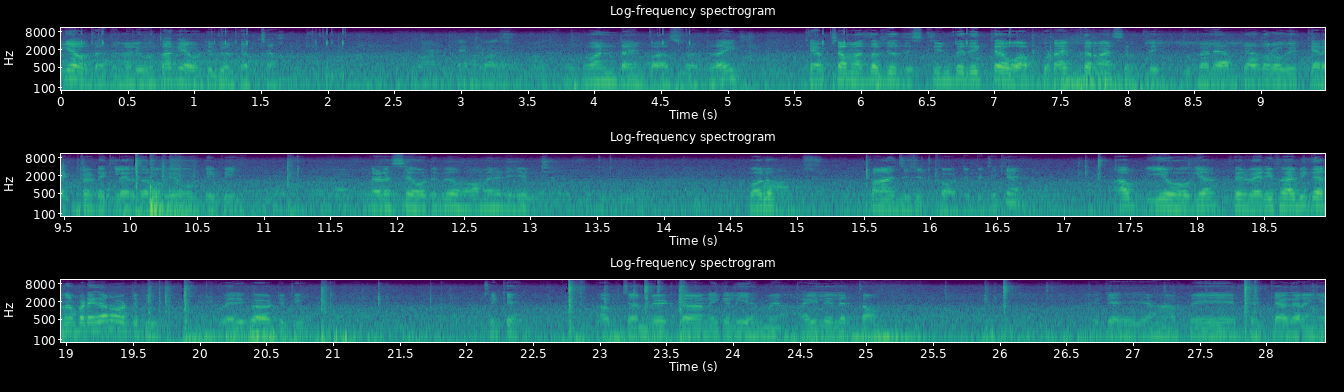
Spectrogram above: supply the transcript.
क्या होता है? जनरली होता क्या ओ टी और captcha one time password right captcha मतलब जो स्क्रीन पे दिखता है वो आपको टाइप करना है सिंपली तो पहले आप क्या करोगे? कैरेक्टर डिक्लेयर करोगे ओ टी पी से O T P how many digit बोलो। पाँच। डिजिट का ओ टी पी ठीक है? अब ये हो गया फिर वेरीफाई भी करना पड़ेगा ना O T P verify O T P ठीक है? अब जनरेट कराने के लिए हमें आई ले लेता हूँ। ठीक है यहाँ पे फिर क्या करेंगे?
